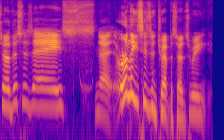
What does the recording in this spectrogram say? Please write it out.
So this is a uh, early season two episode. So we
